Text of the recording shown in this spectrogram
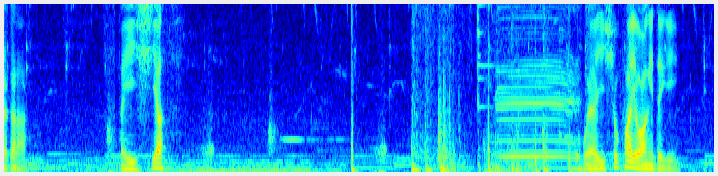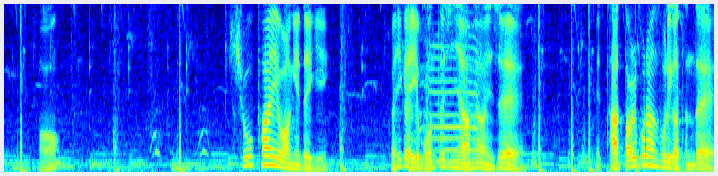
잘 가라. 스페이시어스 뭐야 이 쇼파이 왕이 되기. 어? 쇼파이 왕이 되기. 그러니까 이게 뭔 뜻이냐면 이제 다 떨구란 소리 같은데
